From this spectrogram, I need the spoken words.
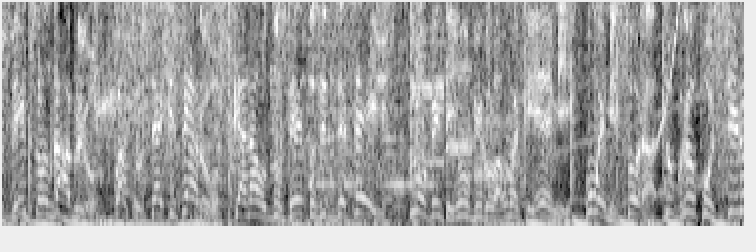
ZYW 470, canal 216 16, 91,1 FM, uma emissora do Grupo Ciru.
